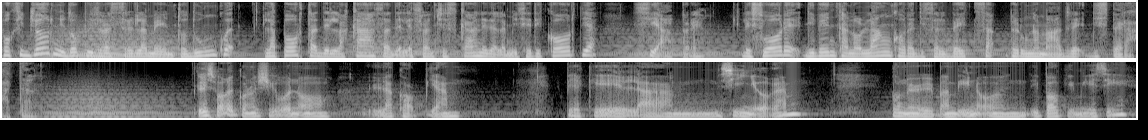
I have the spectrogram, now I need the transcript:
Pochi giorni dopo il rastrellamento, dunque, la porta della casa delle francescane della misericordia si apre. Le suore diventano l'ancora di salvezza per una madre disperata. Le suore conoscevano la coppia perché la mm, signora, con il bambino di pochi mesi,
